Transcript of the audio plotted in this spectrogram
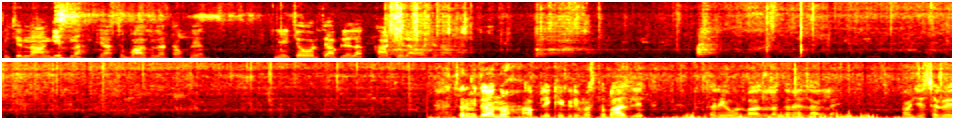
तिचे नांग आहेत ना ते असं बाजूला टाकूयात. आणि याच्यावरती आपल्याला काठी लावायचे अजून तर मित्रांनो आपले खेकडे मस्त भाजलेत. तर येऊन बाजूला करायला लागलाय. म्हणजे सगळे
